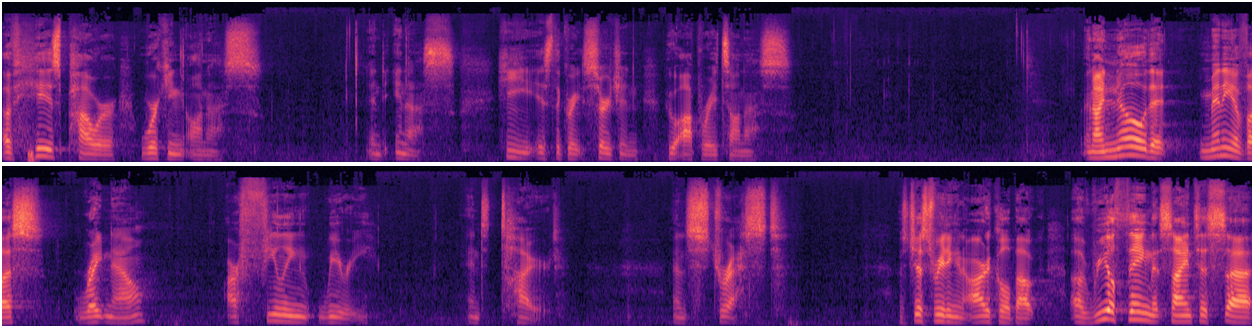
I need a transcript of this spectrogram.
of His power working on us and in us. He is the great surgeon who operates on us. And I know that many of us right now are feeling weary and tired and stressed. I was just reading an article about a real thing that scientists uh,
